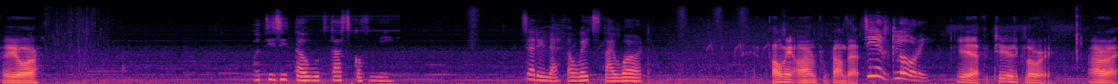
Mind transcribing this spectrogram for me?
there you are. What is it thou wouldst ask of me? Saerileth awaits thy word. Follow me armed for combat. Tyr's glory. Yeah, for Tyr's glory. Alright.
